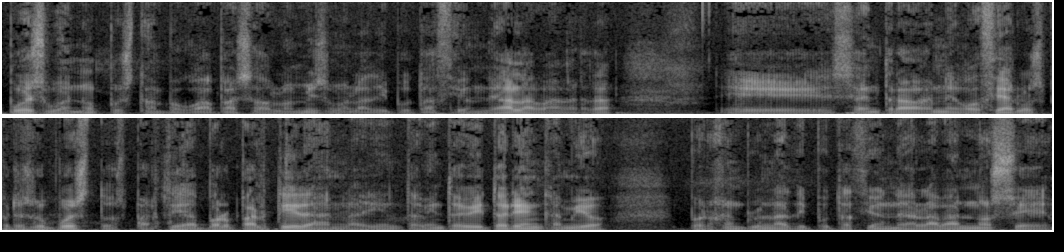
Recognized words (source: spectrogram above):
pues bueno, pues tampoco ha pasado lo mismo en la Diputación de Álava, ¿verdad? Eh, se ha entrado a negociar los presupuestos partida por partida en el Ayuntamiento de Vitoria, en cambio, por ejemplo, en la Diputación de Álava no se,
